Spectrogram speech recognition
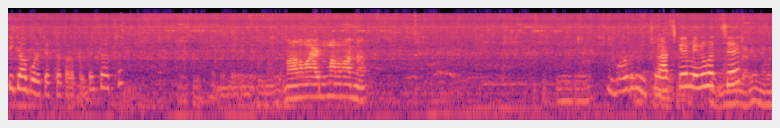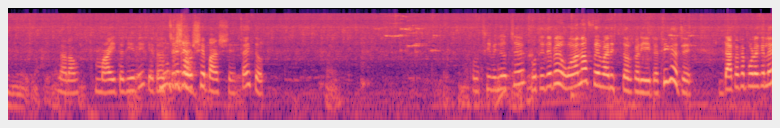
টিকাও পড়েছে একটা তরফ দেখতে পাচ্ছ? মান আজকের মেনু হচ্ছে দাঁড়াও মা এটা দিয়ে দিক এটা হচ্ছে সর্ষে পার্শে তাই তো? মেনু হচ্ছে প্রতিদেবের ওয়ান অফ ফেভারিট তরকারি এটা ঠিক আছে? ডাটাটা পড়ে গেলে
